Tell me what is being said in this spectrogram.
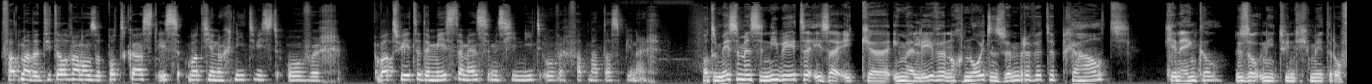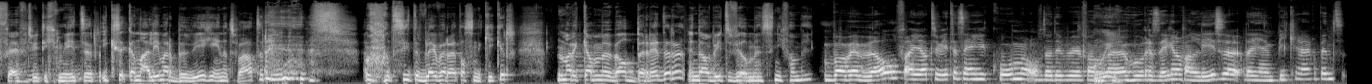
Fatma, de titel van onze podcast is Wat je nog niet wist over. Wat weten de meeste mensen misschien niet over Fatma Taspinar? Wat de meeste mensen niet weten, is dat ik uh, in mijn leven nog nooit een zwembrevet heb gehaald. Geen enkel. Dus ook niet 20 meter of 25 meter. Ik kan alleen maar bewegen in het water. het ziet er blijkbaar uit als een kikker. Maar ik kan me wel beredderen. En dat weten veel mensen niet van mij. Wat wij wel van jou te weten zijn gekomen, of dat hebben we van uh, horen zeggen of van lezen, dat je een piekeraar bent.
